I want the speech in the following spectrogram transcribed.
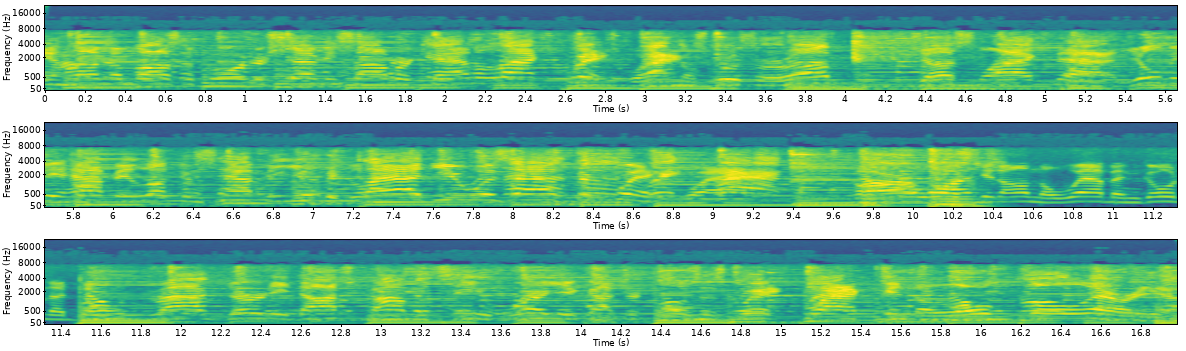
Honda, Mazda, Ford, or Chevy, Sauber, Cadillac, quick quack will spruce her up just like that. You'll be happy looking snappy. You'll be glad you was asked a quick quack. Car wash it on the web and go to don'tdrivedirty.com and see where you got your closest quick quack in the local area.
